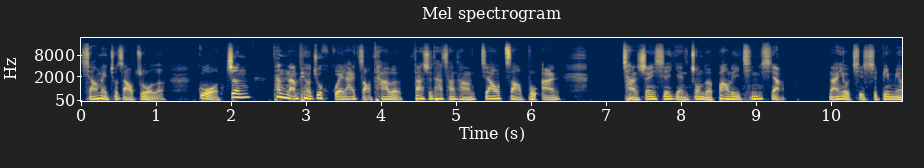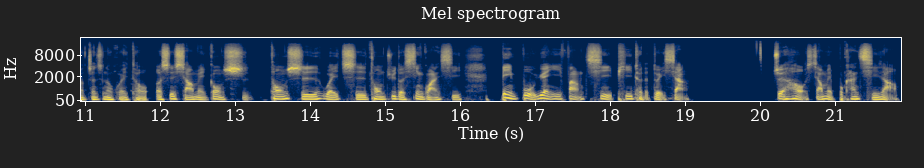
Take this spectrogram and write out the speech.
小美就照做了，果真她男朋友就回来找她了，但是她常常焦躁不安，产生一些严重的暴力倾向。男友其实并没有真正的回头，而是小美共识，同时维持同居的性关系，并不愿意放弃劈腿的对象。最后，小美不堪其扰，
